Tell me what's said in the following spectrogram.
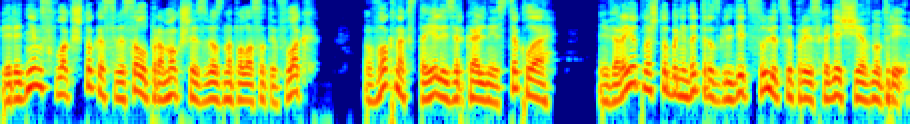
Перед ним с флагштока свисал промокший звездно-полосатый флаг, в окнах стояли зеркальные стекла, вероятно, чтобы не дать разглядеть с улицы происходящее внутри.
